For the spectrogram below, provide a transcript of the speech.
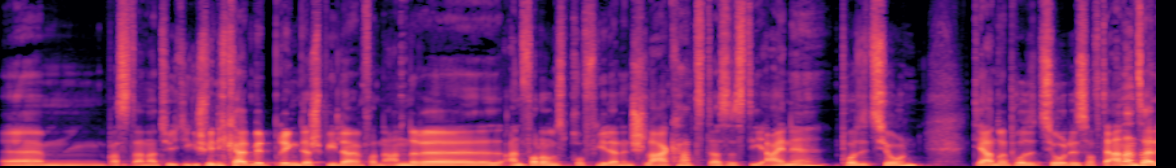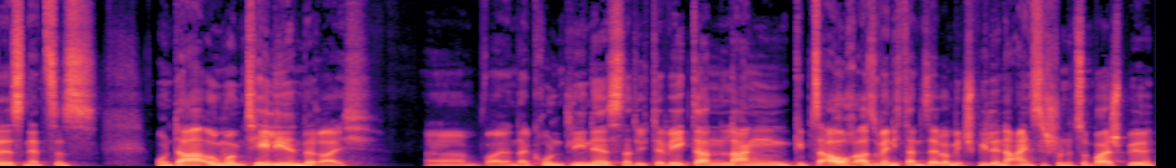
ähm, was dann natürlich die Geschwindigkeit mitbringt, der Spieler einfach ein anderes Anforderungsprofil an den Schlag hat. Das ist die eine Position. Die andere Position ist auf der anderen Seite des Netzes und da irgendwo im T-Linienbereich. Ähm, weil in der Grundlinie ist natürlich der Weg dann lang, gibt's auch. Also wenn ich dann selber mitspiele, in einer Einzelstunde zum Beispiel,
